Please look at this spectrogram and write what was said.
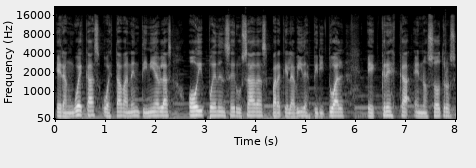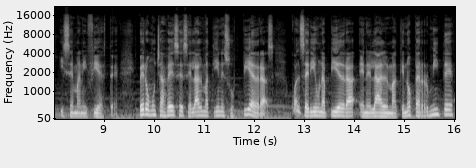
eran huecas o estaban en tinieblas, hoy pueden ser usadas para que la vida espiritual eh, crezca en nosotros y se manifieste. Pero muchas veces el alma tiene sus piedras, ¿Cuál sería una piedra en el alma que no permite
